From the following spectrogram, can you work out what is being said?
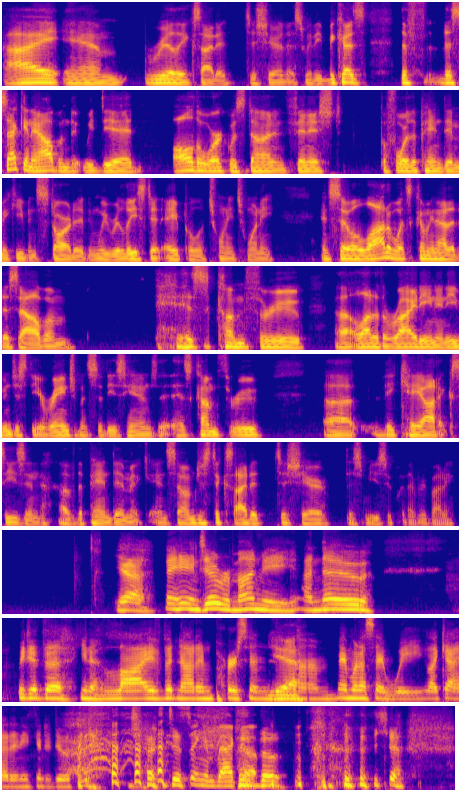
I am really excited to share this with you because the the second album that we did, all the work was done and finished before the pandemic even started, and we released it April of 2020. And so a lot of what's coming out of this album has come through uh, a lot of the writing and even just the arrangements of these hymns that has come through uh, the chaotic season of the pandemic. And so I'm just excited to share this music with everybody. Yeah. And Joe, remind me, I know we did the, you know, live but not in person. Yeah. Um, and when I say we, like I had anything to do with it. Did Singing back up. the- yeah.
